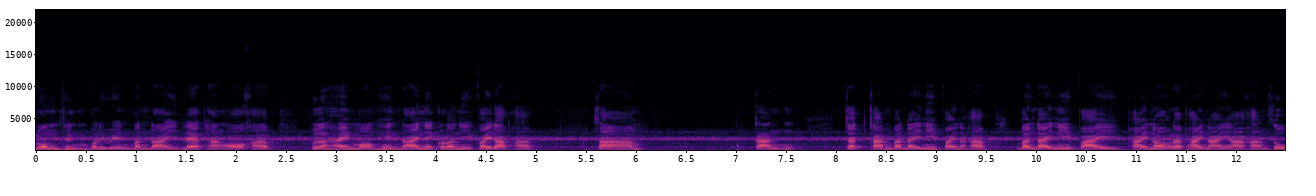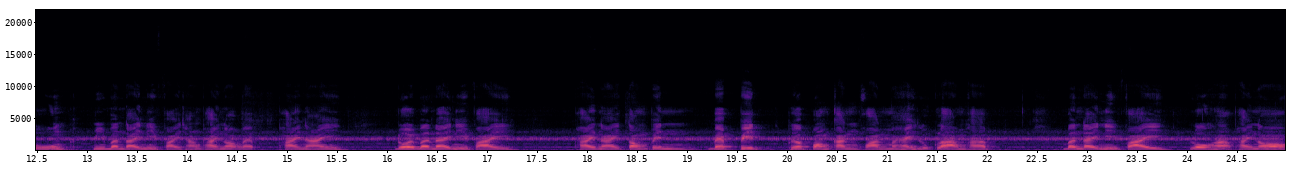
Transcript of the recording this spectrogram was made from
รวมถึงบริเวณบันไดและทางอ้อครับ เพื่อให้มองเห็นได้ในกรณีไฟดับครับ 3. การ จัดการบันไดหนีไฟนะครับ บันไดหนีไฟภายนอกและภายในอาคารสูง มีบันไดหนีไฟทั้งภายนอกและภายใน โดยบันไดหนีไฟ ภายในต้องเป็นแบบปิดเพื่อป้องกันควันไม่ให้ลุกลามครับ บันไดหนีไฟ โลหะภายนอก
